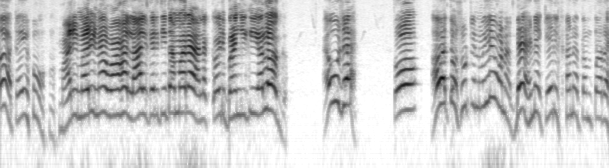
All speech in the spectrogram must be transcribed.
બસ એ હું. મારી મારી ના વાહ લાલ કરી દીધા મારા અને કડી ભાંગી ગઈ અલગ. એવું છે? તો? હવે તો છૂટીને વહી ને બે ને કેરી ખાને તમ તારે.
